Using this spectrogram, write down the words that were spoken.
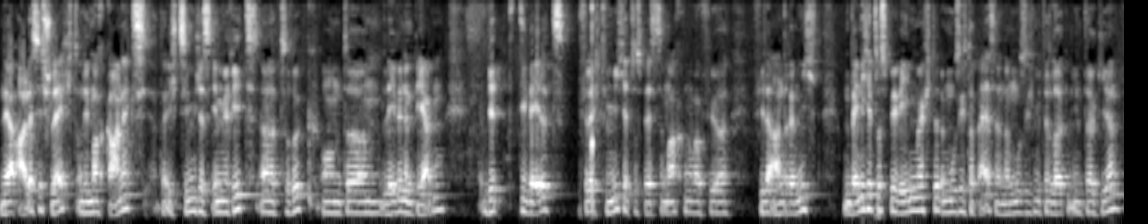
naja, alles ist schlecht und ich mache gar nichts, ich ziehe mich als Emerit äh, zurück und ähm, lebe in den Bergen, wird die Welt vielleicht für mich etwas besser machen, aber für viele andere nicht. Und wenn ich etwas bewegen möchte, dann muss ich dabei sein, dann muss ich mit den Leuten interagieren,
